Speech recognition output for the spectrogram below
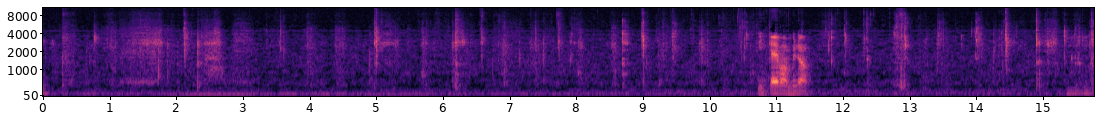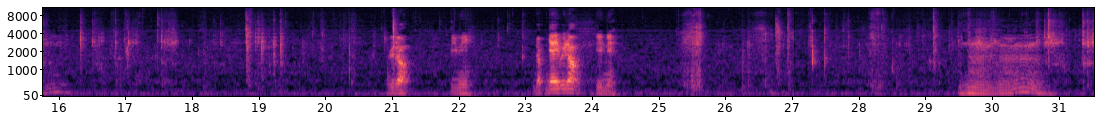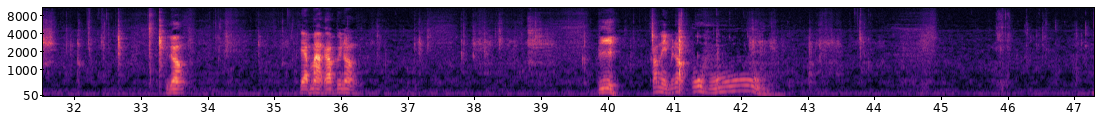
ตีนไก่พร้อมพี่น้องพี่น้องปีนี้ดับใหญ่พี่น้องตีนนี่พี่น้องแซ่บมากครับพี่น้องพี่ ข้างนี้พี่น้องโอ้โห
